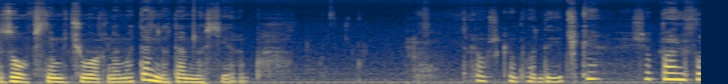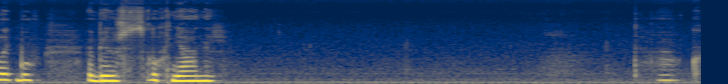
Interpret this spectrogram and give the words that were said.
зовсім чорними, темно-темно-сірим. Трошки водички, щоб пензлик був більш слухняний. Так.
